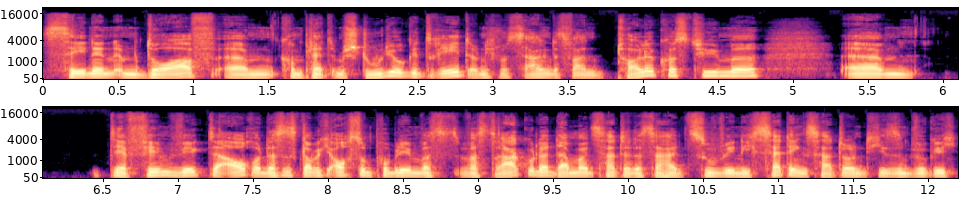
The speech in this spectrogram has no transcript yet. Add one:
Szenen im Dorf ähm, komplett im Studio gedreht und ich muss sagen, das waren tolle Kostüme, ähm, der Film wirkte auch, und das ist, glaube ich, auch so ein Problem, was, was Dracula damals hatte, dass er halt zu wenig Settings hatte. Und hier sind wirklich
